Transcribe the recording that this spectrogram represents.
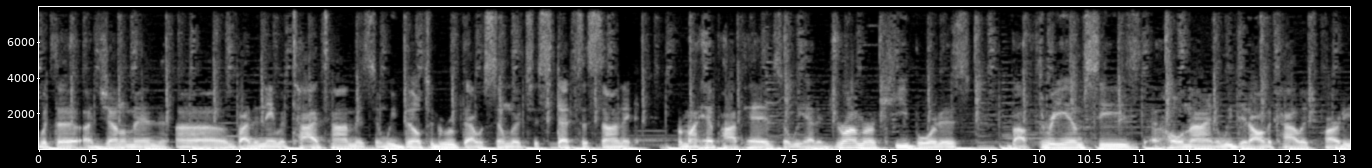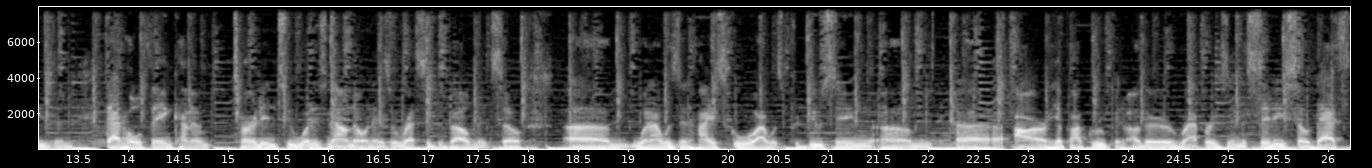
with a, a gentleman uh, by the name of Todd Thomas, and we built a group that was similar to Stetsasonic for my hip hop head. So we had a drummer, keyboardist, about three MCs, a whole nine, and we did all the college parties, and that whole thing kind of turned into what is now known as Arrested Development. So um, when I was in high school, I was producing um, uh, our hip hop group and other rappers in the city. So that's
